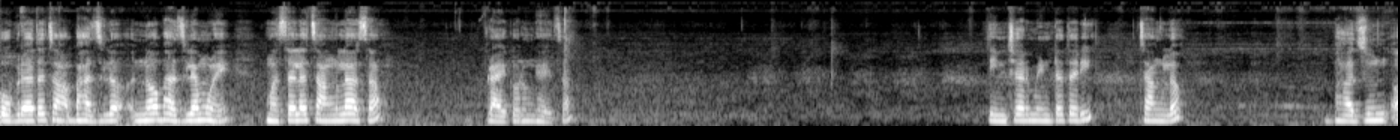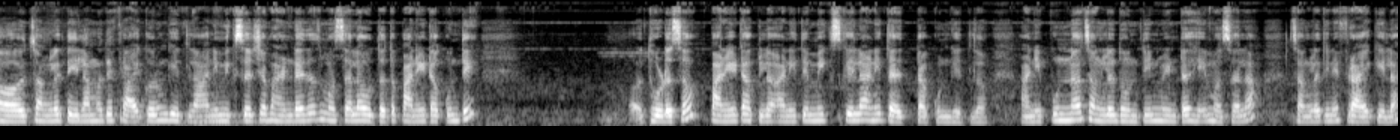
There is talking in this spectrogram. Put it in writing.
खोबरं आता चा भाजलं न भाजल्यामुळे मसाला चांगला असा फ्राय करून घ्यायचा. तीन चार मिनटं तरी चांगलं भाजून चांगलं तेलामध्ये फ्राय करून घेतला आणि मिक्सरच्या भांड्यातच मसाला होता तर पाणी टाकून ते थोडंसं पाणी टाकलं आणि ते मिक्स केलं आणि त्यात टाकून घेतलं. आणि पुन्हा चांगलं दोन तीन मिनटं हे मसाला चांगला तिने फ्राय केला.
